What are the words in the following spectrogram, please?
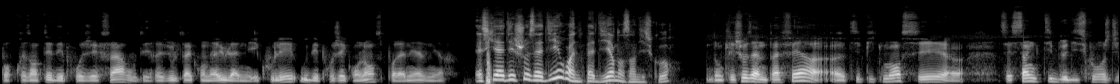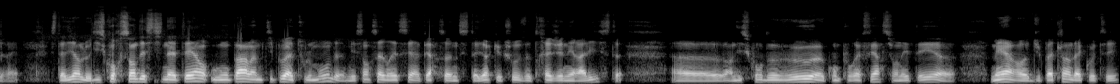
pour présenter des projets phares ou des résultats qu'on a eu l'année écoulée ou des projets qu'on lance pour l'année à venir. Est-ce qu'il y a des choses à dire ou à ne pas dire dans un discours? Donc les choses à ne pas faire, euh, typiquement, c'est euh, cinq types de discours, je dirais. C'est-à-dire le discours sans destinataire, où on parle un petit peu à tout le monde, mais sans s'adresser à personne. C'est-à-dire quelque chose de très généraliste, euh, un discours de vœux euh, qu'on pourrait faire si on était euh, maire du patelin d'à côté.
